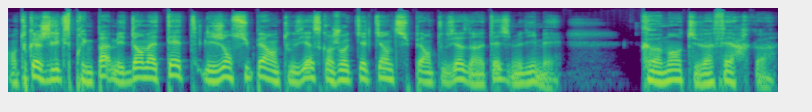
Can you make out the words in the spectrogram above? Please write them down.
En tout cas, je l'exprime pas, mais dans ma tête, les gens super enthousiastes, quand je vois quelqu'un de super enthousiaste dans la tête, je me dis, mais comment tu vas faire, quoi?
